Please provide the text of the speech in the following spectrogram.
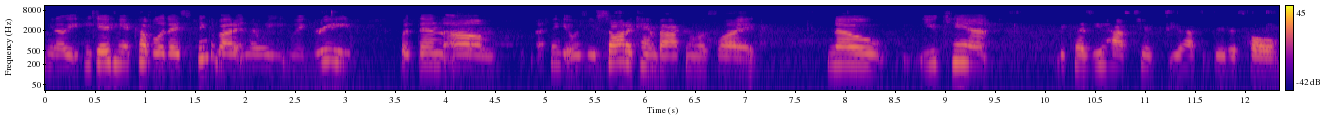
you know, he gave me a couple of days to think about it, and then we, we agreed. But then um, I think it was USADA came back and was like, "No, you can't because you have to you have to do this whole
